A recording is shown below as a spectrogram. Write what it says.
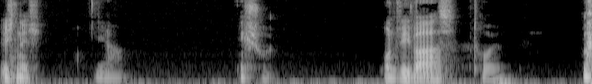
Ich nicht. Ja. Ich schon. Und wie war's? War toll.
